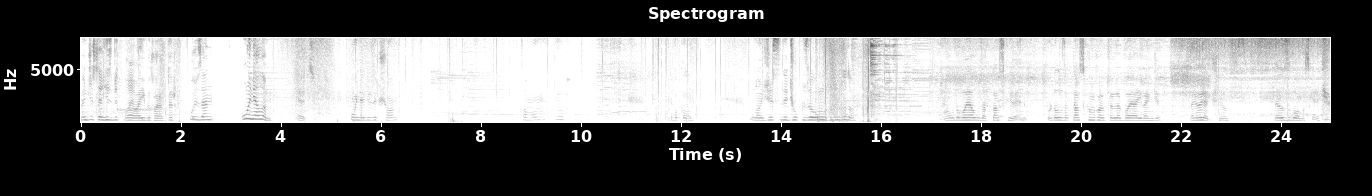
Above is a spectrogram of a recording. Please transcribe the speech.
Bence 8 bit bayağı iyi bir karakter. O yüzden oynayalım. Evet. Oyuna girdik şu an. Tamam. Hadi bakalım. Ulan Jesse de çok güzel olurdu burada da. Ama o da bayağı uzaktan sıkıyor yani. Burada uzaktan sıkan karakterler bayağı iyi bence. Ben öyle düşünüyorum. Ve hızlı da olması gerekiyor.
